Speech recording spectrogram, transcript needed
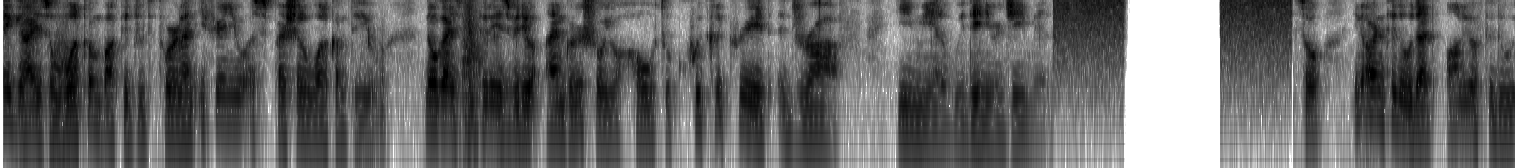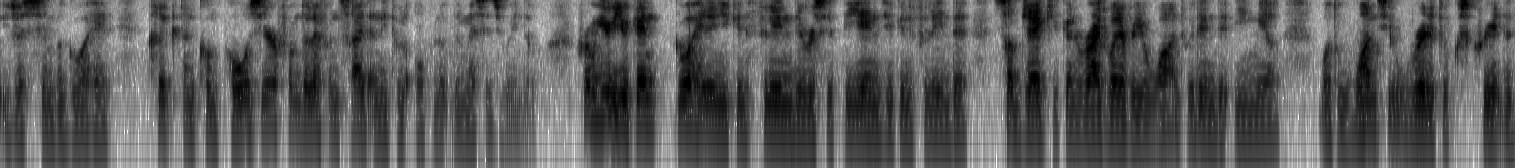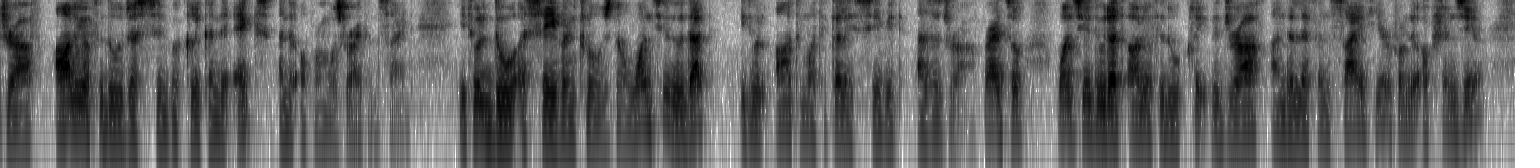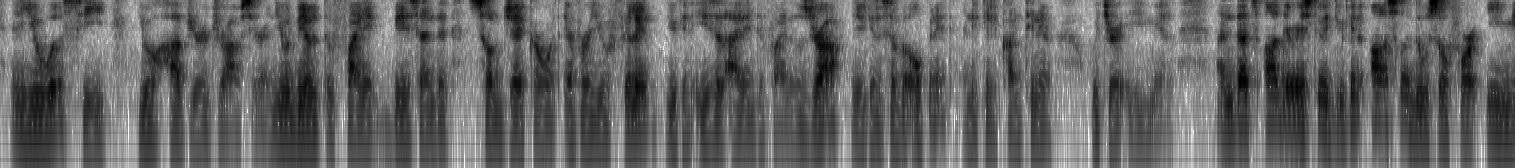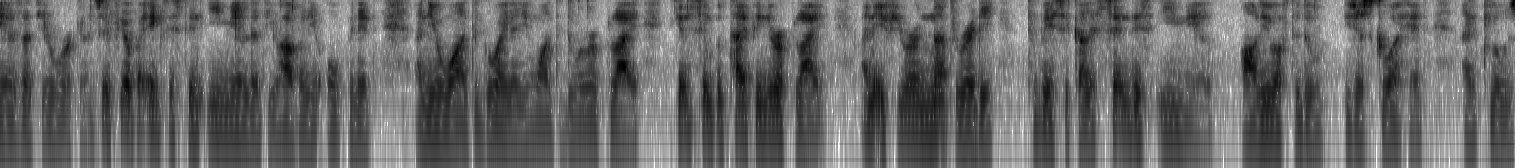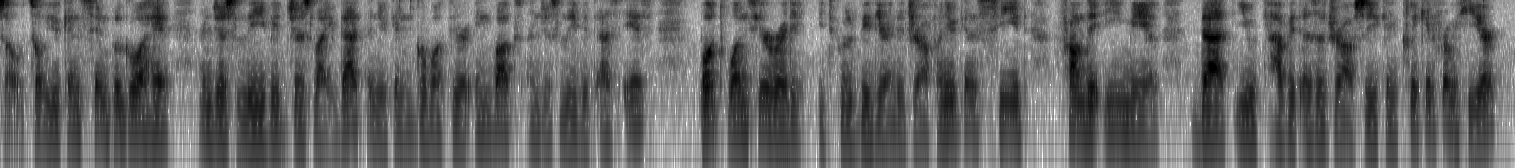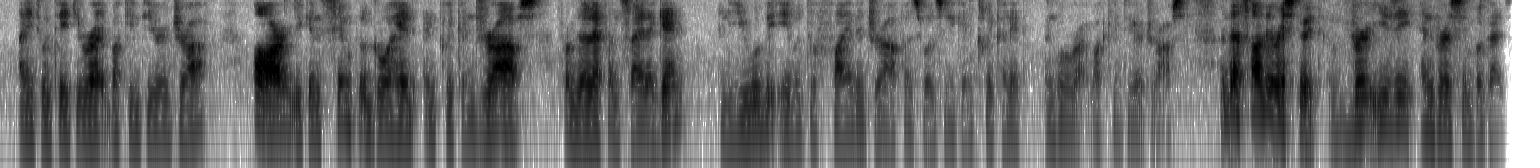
Hey guys, welcome back to Drew Tutorial and if you're new, a special welcome to you. Now guys, in today's video, I'm going to show you how to quickly create a draft email within your Gmail. So in order to do that, all you have to do is just simply go ahead, click and compose here from the left hand side and it will open up the message window. From here, you can go ahead and you can fill in the recipient, you can fill in the subject, you can write whatever you want within the email. But once you're ready to create the draft, all you have to do is just simply click on the X on the uppermost right hand side. It will do a save and close. Now, once you do that, it will automatically save it as a draft, right? So once you do that, all you have to do, click the draft on the left hand side here from the options here, and you will see you have your drafts here and you'll be able to find it based on the subject or whatever you're filling you can easily identify those drafts you can simply open it and you can continue with your email. And that's all there is to it. You can also do so for emails that you're working on. So if you have an existing email that you have and you open it and you want to go ahead and you want to do a reply you can simply type in the reply. And if you are not ready to basically send this email all you have to do is just go ahead and close out. So you can simply go ahead and just leave it just like that. And you can go back to your inbox and just leave it as is. But once you're ready it will be there in the draft. And you can see it from the email that you have it as a draft. So you can click it from here and it will take you right back into your draft. Or you can simply go ahead and click on drafts from the left hand side again and you will be able to find the draft as well. So you can click on it and go right back into your drafts. And that's all there is to it. Very easy and very simple guys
